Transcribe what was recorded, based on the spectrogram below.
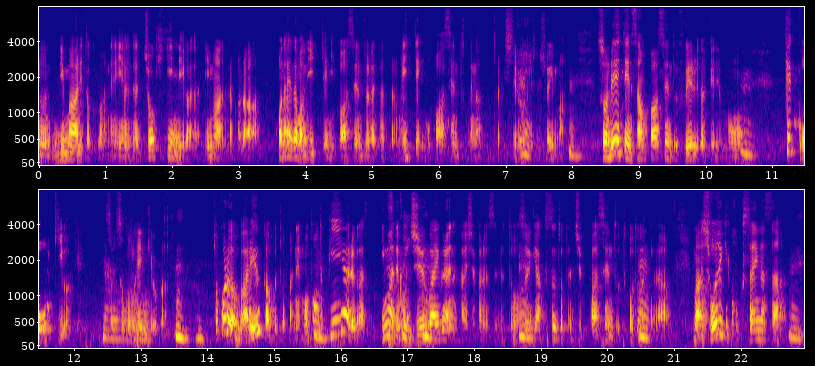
の利回りとかがねいや長期金利が今だからこの間まで1.2%ぐらいだったのが1.5%とかになったりしてるわけでしょ、今うん。その0.3%増えるだけでもうん。結構大きいわけ、そそこの影響が。うんうん。ところがバリュー株とかねもともと PR が今でも低い。10倍ぐらいの会社からすると、うん。それ逆数取ったら10%ってことだから、まあ正直国債がさうん。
